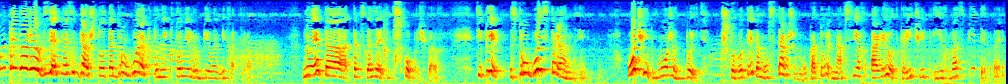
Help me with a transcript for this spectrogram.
Он предложил взять на себя что-то другое, кто никто не любил и не хотел. Но это, так сказать, в скобочках. Теперь, с другой стороны, очень может быть, что вот этому старшему, который на всех орет, кричит и их воспитывает,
